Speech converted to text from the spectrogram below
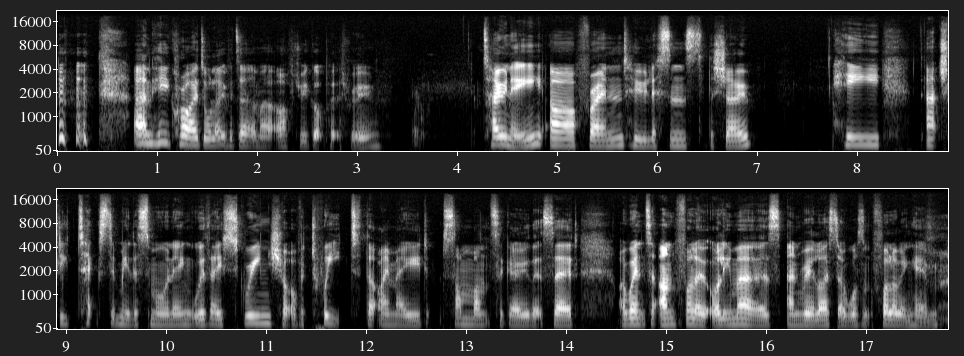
and he cried all over Dermot after he got put through. Tony, our friend who listens to the show, he actually texted me this morning with a screenshot of a tweet that I made some months ago that said I went to unfollow Ollie Murs and realised I wasn't following him.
